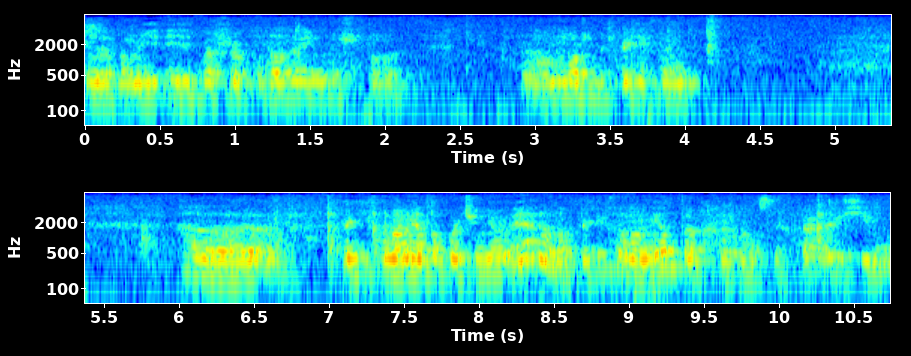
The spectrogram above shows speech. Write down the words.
у меня там есть большое подозрение, что, э, может быть, в каких-то э, в каких-то моментах очень уверенно, в каких-то моментах э, там, слегка агрессивно.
